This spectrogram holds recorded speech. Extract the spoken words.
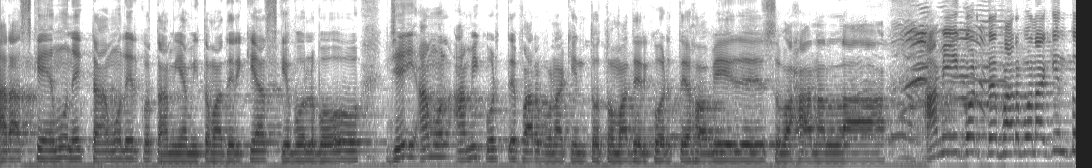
আর আজকে এমন একটা আমলের কথা আমি আমি তোমাদেরকে আজকে বলব, যেই আমল আমি করতে পারব না কিন্তু তোমাদের করতে হবে সুবাহান আল্লাহ আমি করতে পারব না কিন্তু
